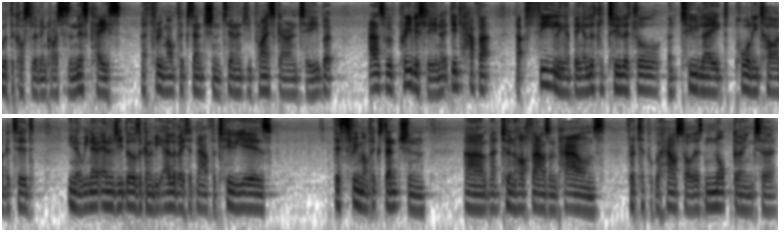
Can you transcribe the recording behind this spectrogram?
with the cost of living crisis. In this case, a three-month extension to the energy price guarantee. But as with previously, you know, it did have that that feeling of being a little too little and too late, poorly targeted. You know, we know energy bills are going to be elevated now for two years. This three-month extension um, at two and a half thousand pounds for a typical household is not going to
